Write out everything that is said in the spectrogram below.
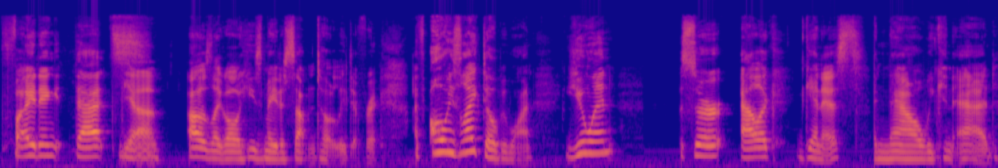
fighting that's Yeah. i was like oh he's made of something totally different i've always liked obi-wan ewan sir alec guinness and now we can add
